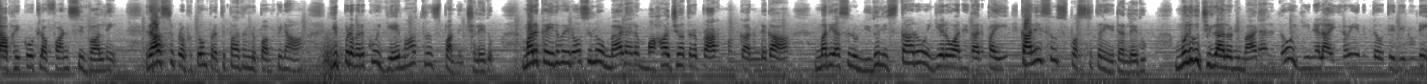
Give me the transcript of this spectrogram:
యాభై కోట్ల ఫండ్స్ ఇవ్వాలని రాష్ట్ర ప్రభుత్వం ప్రతిపాదనలు పంపినా ఇప్పటి వరకు ఏమాత్రం స్పందించలేదు. మరొక ఇరవై రోజుల్లో మేడారం మహాజాతర ప్రారంభం ఉండగా మరి అసలు నిధులు ఇస్తారో ఇయ్యరో అనే దానిపై కనీసం స్పష్టత స్పష్టతనియటం లేదు. ములుగు జిల్లాలోని మేడారంలో ఈ నెల ఇరవై ఎనిమిదవ తేదీ నుండి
